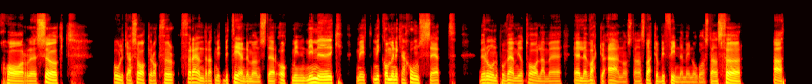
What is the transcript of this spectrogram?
har eh, sökt olika saker och för, förändrat mitt beteendemönster och min mimik, mitt, mitt kommunikationssätt beroende på vem jag talar med eller vart jag är någonstans, vart jag befinner mig någonstans för att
